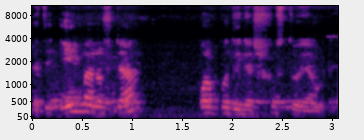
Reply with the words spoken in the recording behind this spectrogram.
যাতে এই মানুষটা অল্প দিনে সুস্থ হয়ে ওঠে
